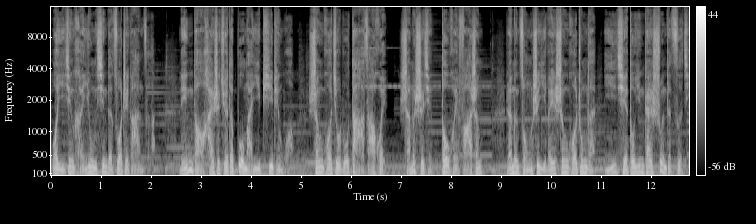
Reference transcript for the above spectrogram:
我已经很用心的做这个案子了，领导还是觉得不满意，批评我。生活就如大杂烩，什么事情都会发生。人们总是以为生活中的一切都应该顺着自己，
